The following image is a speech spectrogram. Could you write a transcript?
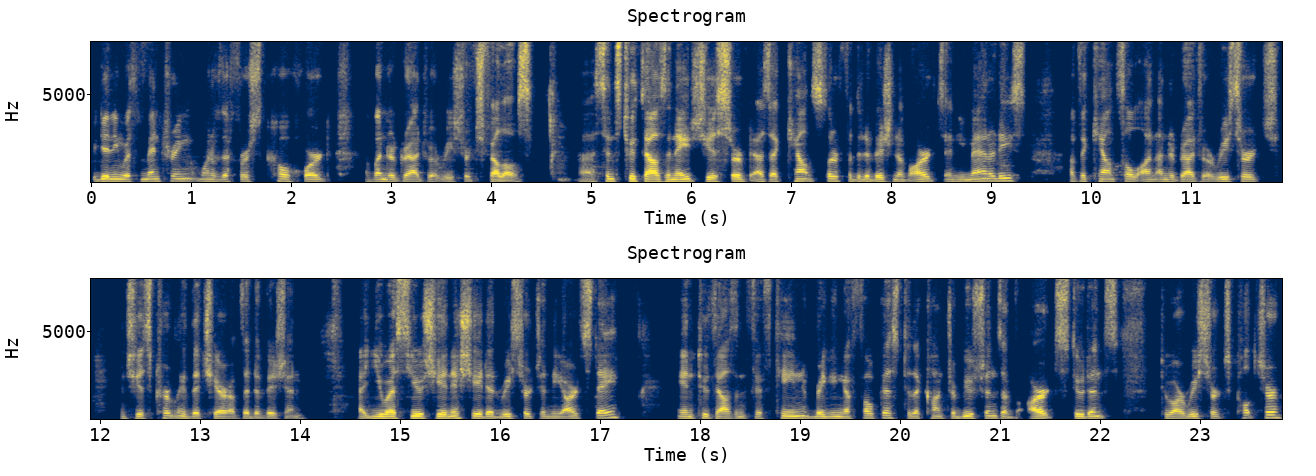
beginning with mentoring one of the first cohort of undergraduate research fellows. Uh, since 2008, she has served as a counselor for the Division of Arts and Humanities of the Council on Undergraduate Research, and she is currently the chair of the division. At USU, she initiated Research in the Arts Day in 2015, bringing a focus to the contributions of art students to our research culture.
